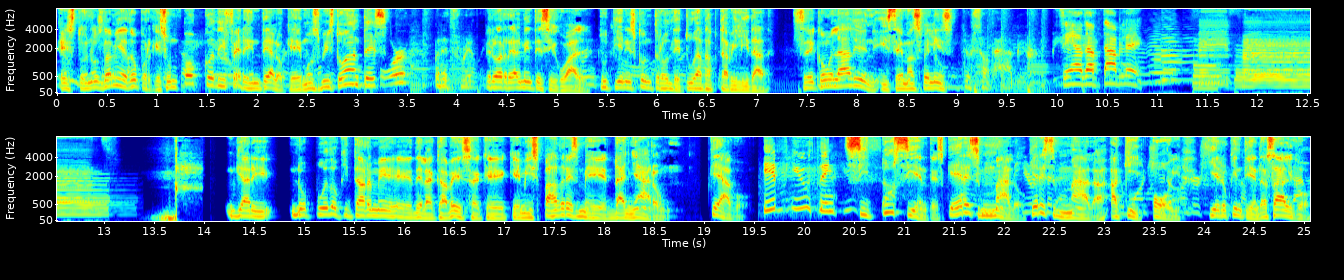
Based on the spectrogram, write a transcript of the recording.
Esto nos da miedo porque es un poco diferente a lo que hemos visto antes, pero realmente es igual. Tú tienes control de tu adaptabilidad. Sé como el alien y sé más feliz. Sé adaptable. Gary, no puedo quitarme de la cabeza que, que mis padres me dañaron. ¿Qué hago? Si tú sientes que eres malo, que eres mala aquí, hoy, quiero que entiendas algo.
